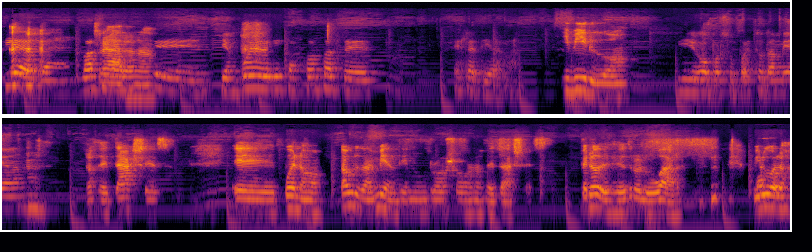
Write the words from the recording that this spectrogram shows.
tierra, claro, ¿no? quien puede ver estas cosas es, es la tierra. Y Virgo. Virgo, por supuesto, también. Mm, los detalles. Eh, bueno, Tauro también tiene un rollo con los detalles pero desde otro lugar. Virgo los,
